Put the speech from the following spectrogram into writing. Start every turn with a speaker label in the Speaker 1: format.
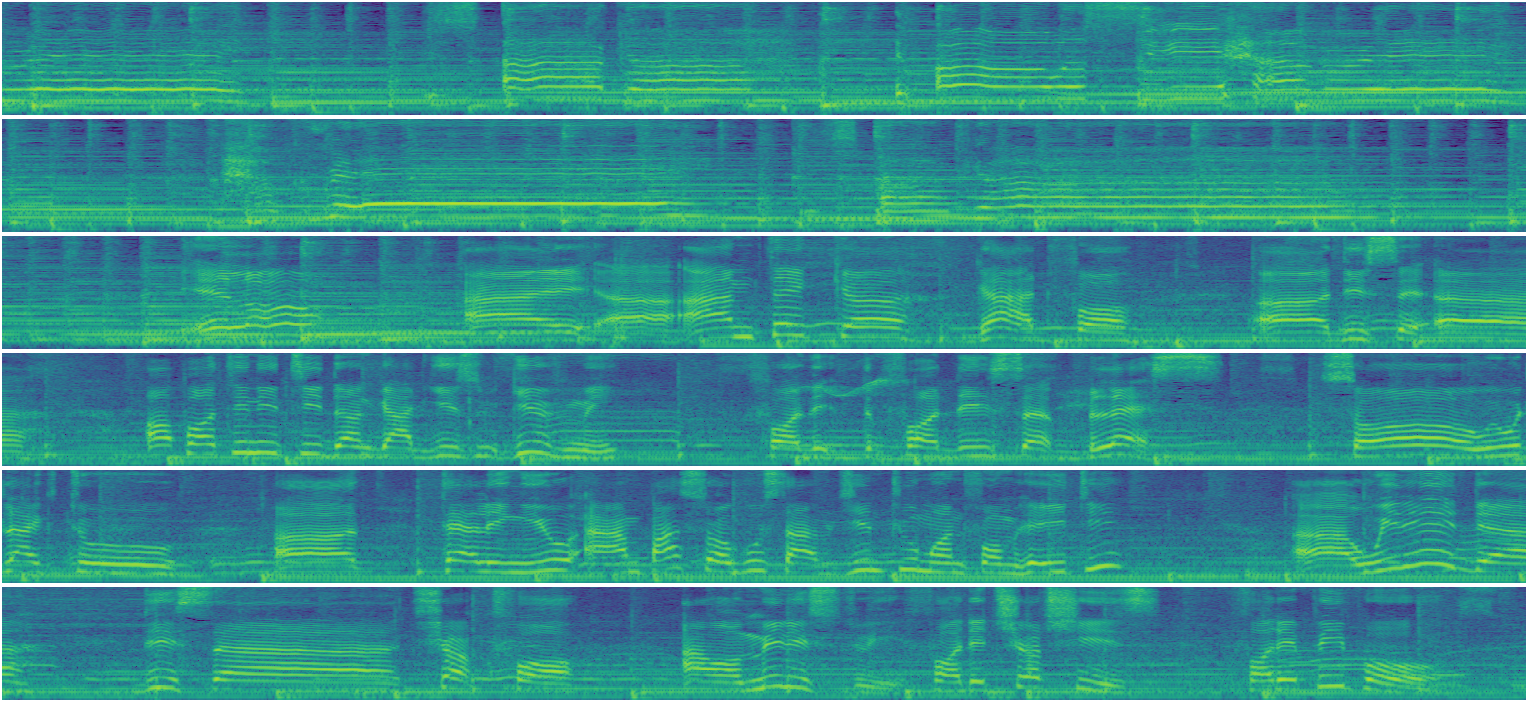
Speaker 1: great is our God, and all will see how great, how great is our God.
Speaker 2: Hello, I uh, I'm thank uh, God for uh, this uh, opportunity that God gives give me for the for this uh, bless so we would like to uh, telling you I'm Pastor Gustave Jean Truman from Haiti. Uh, we need uh, this uh, truck for our ministry, for the churches, for the people.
